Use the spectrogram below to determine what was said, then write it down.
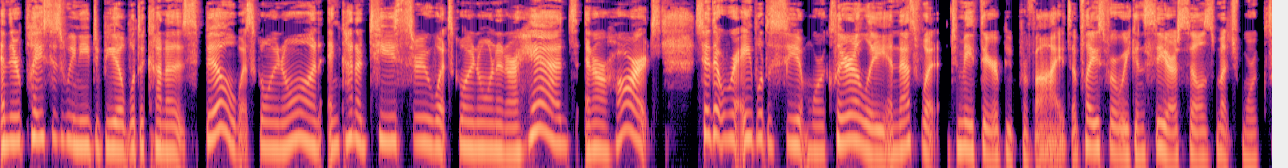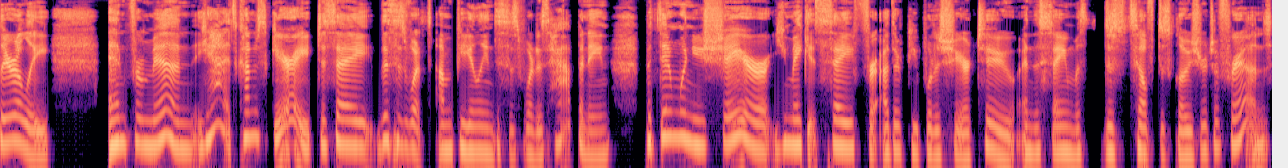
and there are places we need to be able to kind of spill what's going on and kind of tease through what's going on in our heads and our hearts so that we're able to see it more clearly. And that's what to me therapy provides, a place where we can see ourselves much more clearly. And for men, yeah, it's kind of scary to say, this is what I'm feeling. This is what is happening. But then when you share, you make it safe for other people to share too. And the same with self disclosure to friends.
